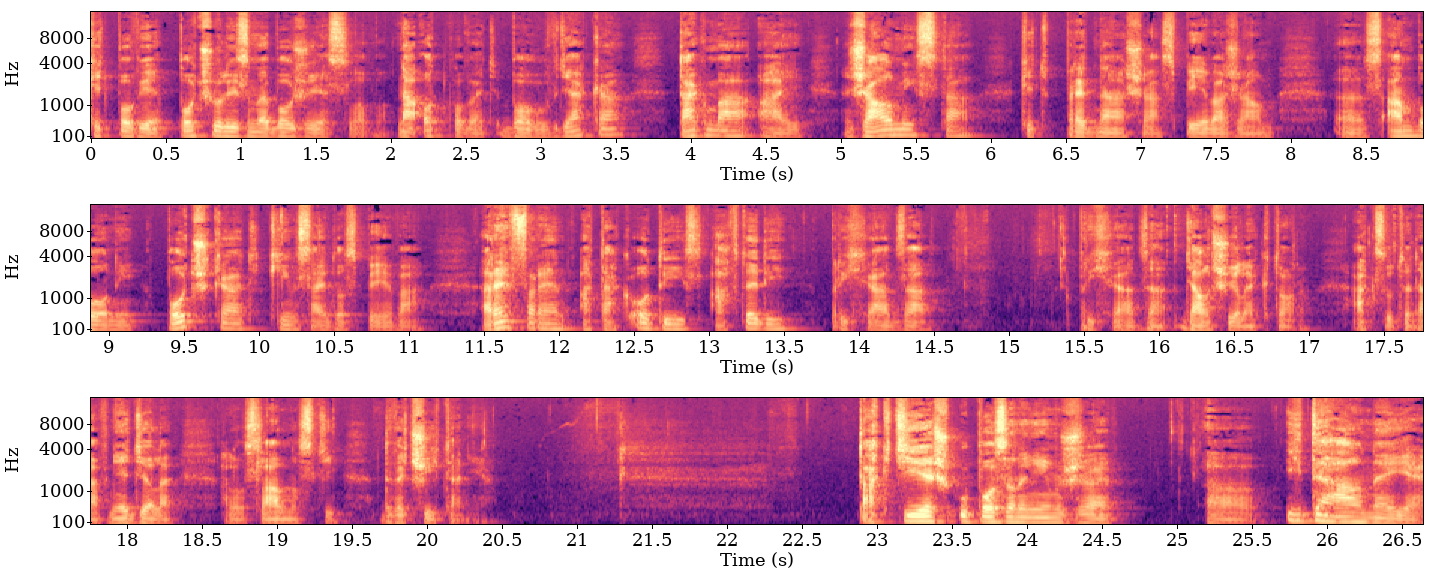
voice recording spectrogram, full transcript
keď povie, počuli sme Božie slovo, na odpoveď Bohu vďaka, tak má aj žalmista, keď prednáša, spieva žalm e, z ambóny, počkať, kým sa aj dospieva refrén a tak odísť a vtedy prichádza, prichádza ďalší lektor ak sú teda v nedele alebo v slávnosti dve čítania. Taktiež upozorním, že e, ideálne je,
